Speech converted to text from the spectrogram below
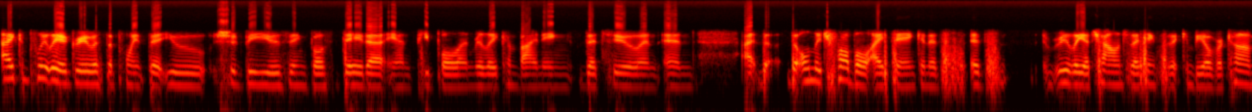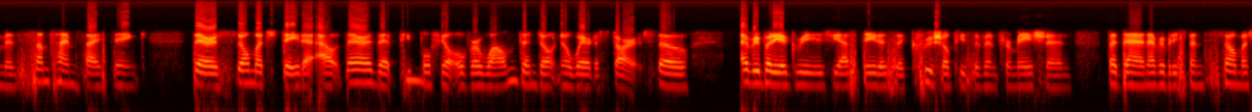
I completely agree with the point that you should be using both data and people and really combining the two and and the, the only trouble I think, and it's it's really a challenge that I think that it can be overcome, is sometimes I think there's so much data out there that mm-hmm. people feel overwhelmed and don't know where to start. So everybody agrees, yes, data is a crucial piece of information, but then everybody spends so much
